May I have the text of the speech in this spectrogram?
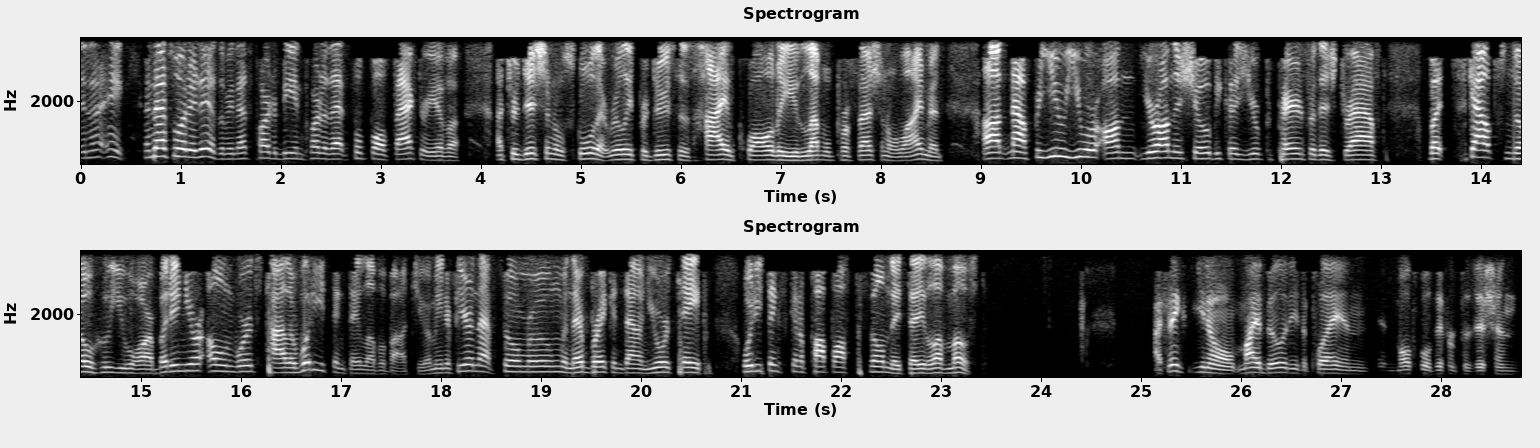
and uh, hey, and that's what it is. I mean, that's part of being part of that football factory of a a traditional school that really produces high quality level professional linemen. Uh, now, for you, you were on you're on the show because you're preparing for this draft. But scouts know who you are. But in your own words, Tyler, what do you think they love about you? I mean, if you're in that film room and they're breaking down your tape, what do you think is going to pop off the film that they love most? I think you know my ability to play in, in multiple different positions,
